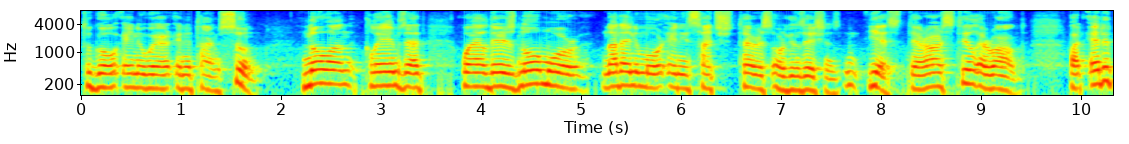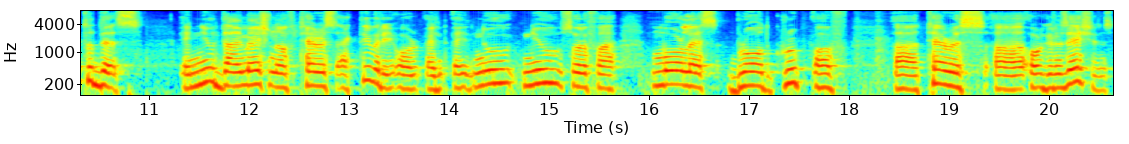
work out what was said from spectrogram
to go anywhere anytime soon. No one claims that, well, there is no more, not anymore, any such terrorist organizations. Yes, there are still around. But added to this, a new dimension of terrorist activity or a, a new, new sort of a more or less broad group of uh, terrorist uh, organizations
